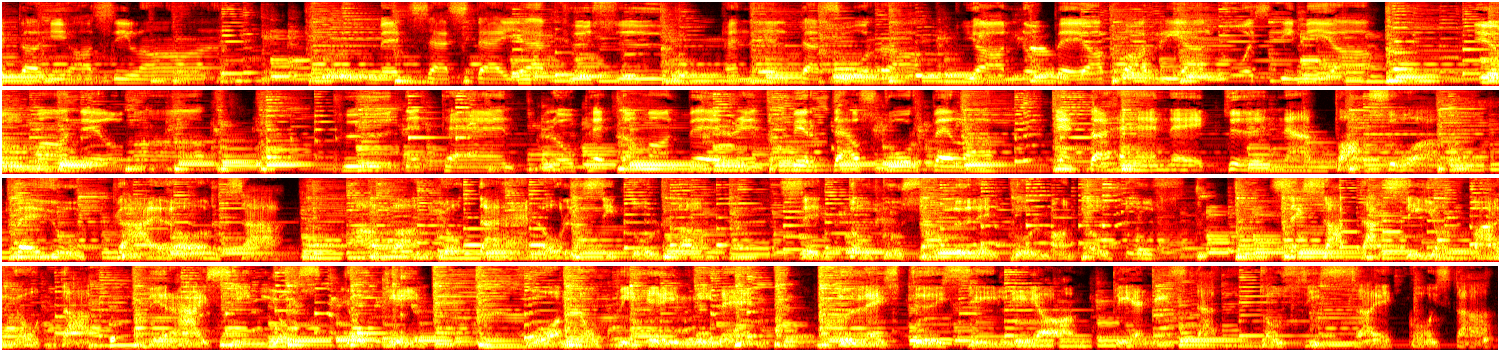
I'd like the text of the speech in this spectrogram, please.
laita hihasilaan. Metsästäjä kysyy häneltä suoraan ja nopea paria luistimia ilman ilmaa. Pyydetään lopettamaan veren virtausturpella, että hän ei työnnä paksua pejukkailonsa avan, jotta hän olisi turva. Sen totuus on yhden kulman totuus. Se saattaisi jopa johtaa virhaisiin, jos jokin huonompi ihminen liian pienistä tosissa ekoista.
